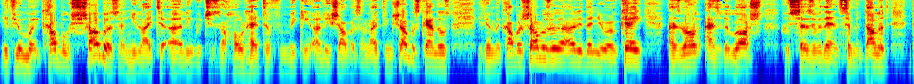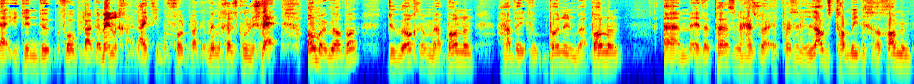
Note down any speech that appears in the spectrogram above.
If you're makabel Shabbos and you light it early, which is a whole heter for making early Shabbos and lighting Shabbos candles, if you're makabel Shabbos with it early, then you're okay, as long as the Rosh who says over there in Simon Dalit that you didn't do it before Plagamincha. Lighting before Plagamincha is Gunishvet. Omer Rabba, Durochim Rabbanon have a Bonin Rabbanon um, if a person has a person loves Talmid Chachamim,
